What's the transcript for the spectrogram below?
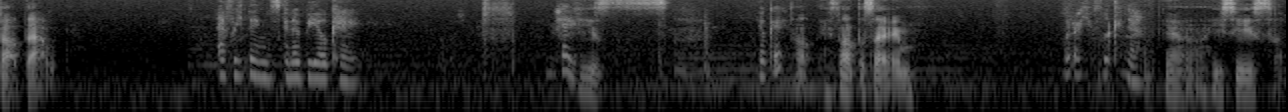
about that. Everything's gonna be okay. Hey, He's you okay? not, he's not the same. What are you looking at? Yeah, he sees something.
